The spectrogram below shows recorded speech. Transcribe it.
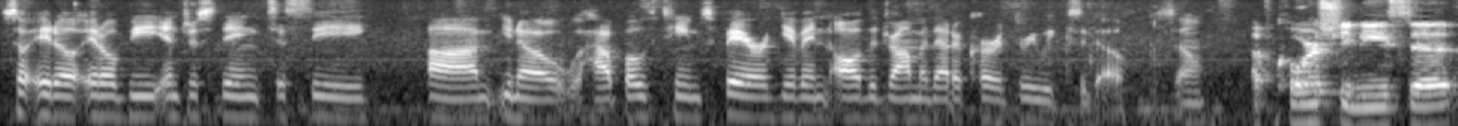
So it'll it'll be interesting to see. Um, you know how both teams fare given all the drama that occurred three weeks ago. So Of course, she needs to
